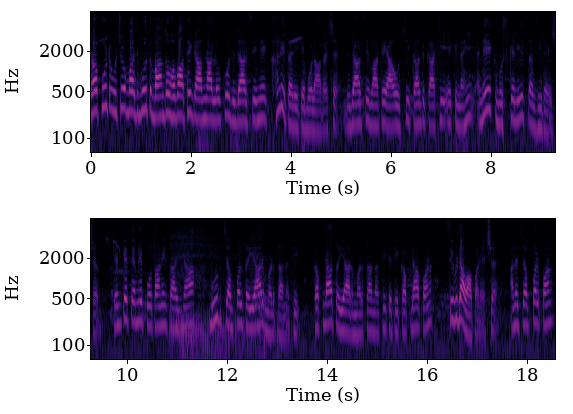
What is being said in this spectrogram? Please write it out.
છ ફૂટ ઊંચો મજબૂત બાંધો હોવાથી ગામના લોકો જુજારસિંહને ખલી તરીકે બોલાવે છે. જુજારસિંહ માટે આ ઊંચી કદ કાઠી એક નહીં, અનેક મુશ્કેલી સર્જી રહી છે. કેમ કે તેમને પોતાની સાઈઝના બૂટ ચંપલ તૈયાર મળતા નથી. કપડાં તૈયાર મળતા નથી, તેથી કપડાં પણ સીવડાવવા પડે છે અને ચંપલ પણ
